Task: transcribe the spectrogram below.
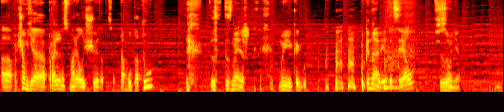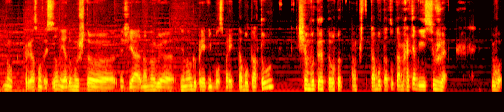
А, причем я параллельно смотрел еще этот табу тату ты, ты знаешь, мы как бы попинали этот сериал в сезоне. Ну, при рассмотре сезона, я думаю, что значит, я намного, намного приятнее было смотреть Табу Тату, чем вот это вот, потому что Табу Тату там хотя бы есть сюжет. Вот.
